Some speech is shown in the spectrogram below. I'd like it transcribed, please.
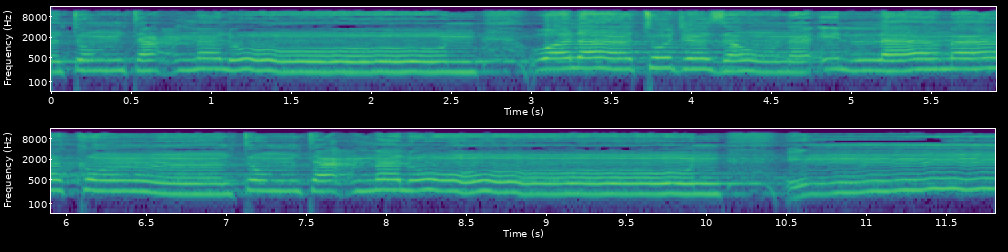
كنتم تعملون ولا تجزون إلا ما كنتم تعملون إن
